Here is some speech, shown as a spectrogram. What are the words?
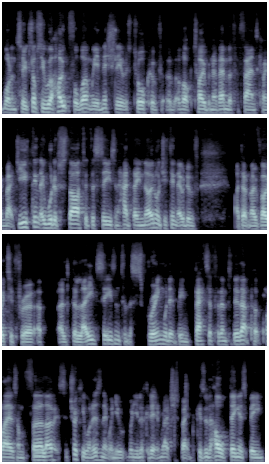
one and two? Because obviously we were hopeful, weren't we? Initially, it was talk of, of, of, October, November for fans coming back. Do you think they would have started the season had they known, or do you think they would have, I don't know, voted for a, a delayed season to the spring? Would it have been better for them to do that? Put players on furlough? Mm. It's a tricky one, isn't it? When you when you look at it in retrospect, because the whole thing has been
